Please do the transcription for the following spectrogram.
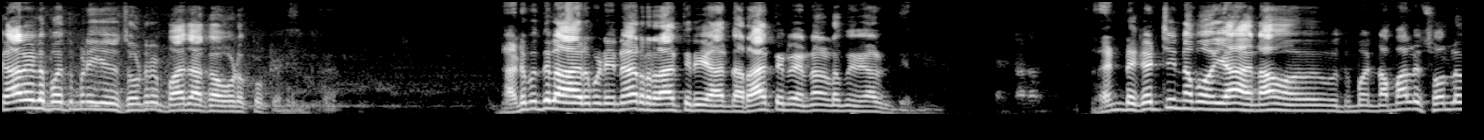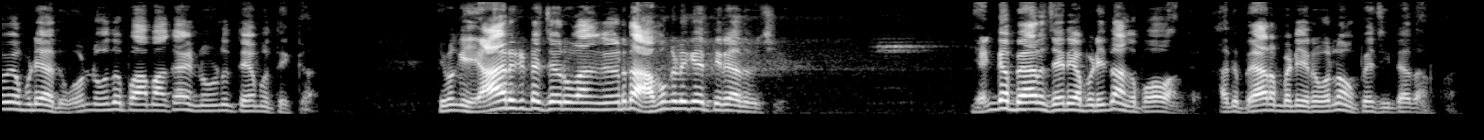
காலையில் பத்து மணிக்கு சொல்கிற பாஜகவோட கூட்டணின்றார் நடுமத்தில் ஆறு மணி நேரம் ராத்திரி அந்த ராத்திரியில் என்ன நடந்தது யாருக்கு தெரியும்? ரெண்டு கட்சி நம்ம யா நான் நம்மளால சொல்லவே முடியாது. ஒன்று வந்து பாமக இன்னொன்று தேமுதிக. இவங்க யாருக்கிட்ட சேருவாங்கங்கிறது அவங்களுக்கே தெரியாத விஷயம். எங்கே பேரம் சரி அப்படி தான் அங்கே போவாங்க. அது பேரம் படிக்கிறவரெல்லாம் அவங்க பேசிக்கிட்டே தான் இருப்பாங்க.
